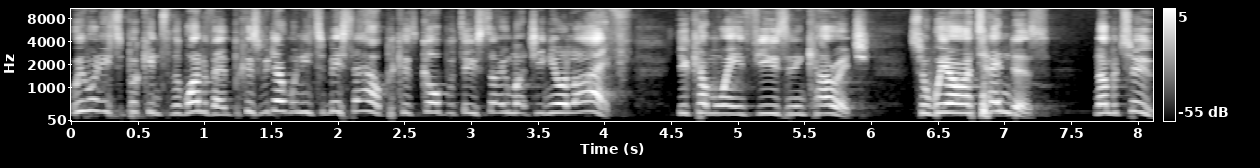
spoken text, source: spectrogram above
We want you to book into the one event because we don't want you to miss out because God will do so much in your life. You come away infused and encouraged. So we are attenders. Number two,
